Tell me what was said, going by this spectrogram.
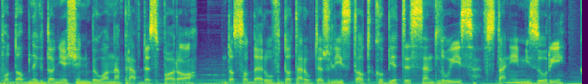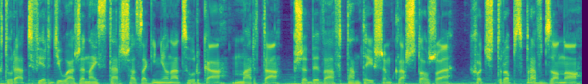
Podobnych doniesień było naprawdę sporo. Do Soderów dotarł też list od kobiety z St. Louis w stanie Missouri, która twierdziła, że najstarsza zaginiona córka, Marta, przebywa w tamtejszym klasztorze. Choć trop sprawdzono,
